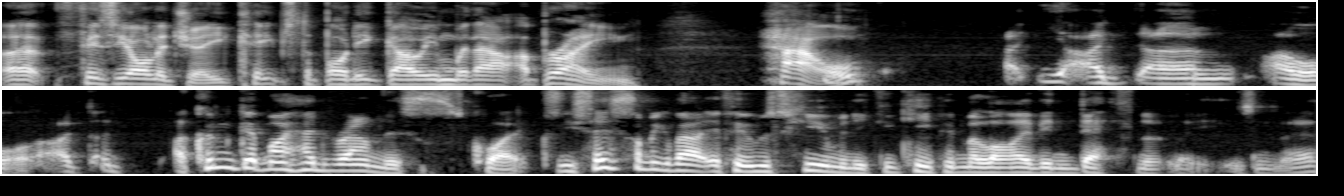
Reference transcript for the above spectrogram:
uh, physiology keeps the body going without a brain. How? Yeah, I um, oh, I, I, I couldn't get my head around this quite because he says something about if he was human, he could keep him alive indefinitely, isn't there?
